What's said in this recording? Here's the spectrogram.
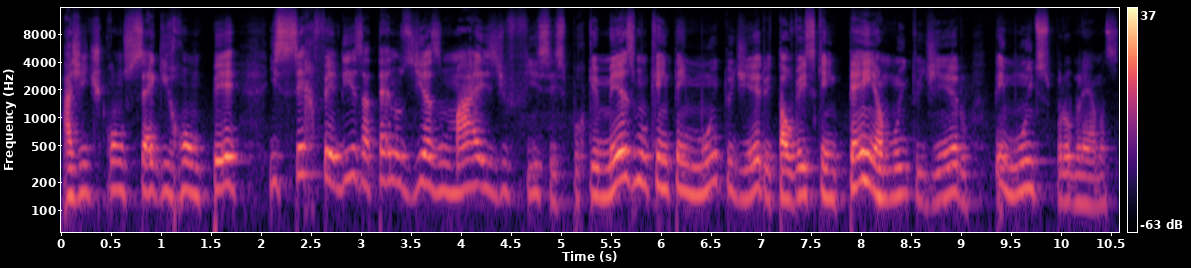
a gente consegue romper e ser feliz até nos dias mais difíceis, porque mesmo quem tem muito dinheiro e talvez quem tenha muito dinheiro tem muitos problemas.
